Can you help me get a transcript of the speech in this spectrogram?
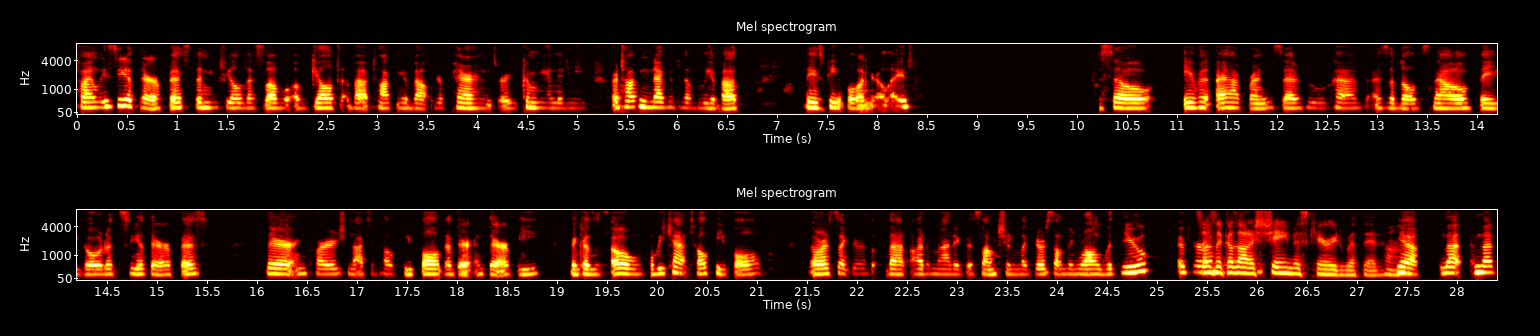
finally see a therapist, then you feel this level of guilt about talking about your parents or your community or talking negatively about these people in your life. So even I have friends that who have as adults now, they go to see a therapist. They're encouraged not to tell people that they're in therapy because oh, we can't tell people. Or it's like there's that automatic assumption like there's something wrong with you if you're sounds like a lot of shame is carried with it, huh? Yeah, that and that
